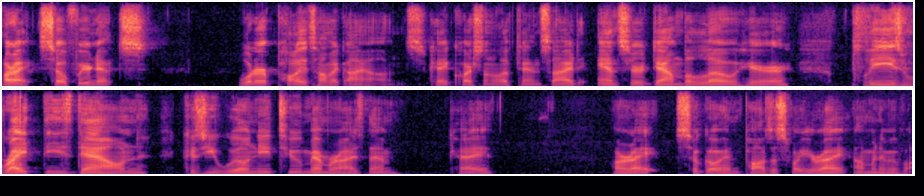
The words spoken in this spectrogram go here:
All right, so for your notes, what are polyatomic ions? Okay, question on the left-hand side, answer down below here. Please write these down because you will need to memorize them. Okay, all right, so go ahead and pause this while you write. I'm going to move on.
